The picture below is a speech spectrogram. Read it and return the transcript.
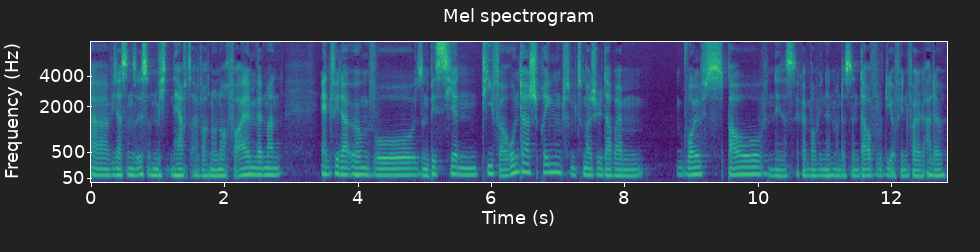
äh, wie das dann so ist. Und mich nervt es einfach nur noch. Vor allem, wenn man entweder irgendwo so ein bisschen tiefer runterspringt, zum Beispiel da beim Wolfsbau, nee, das ist ja kein Bau, wie nennt man das denn? Da, wo die auf jeden Fall alle,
